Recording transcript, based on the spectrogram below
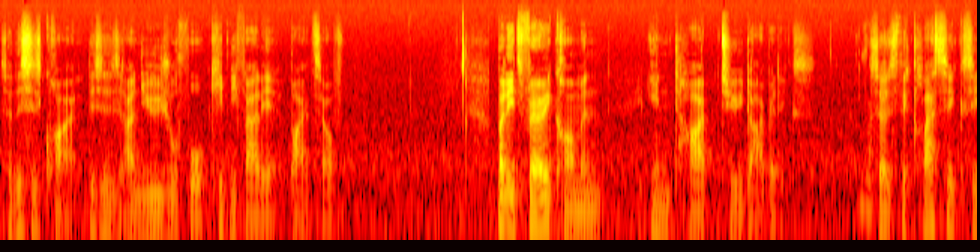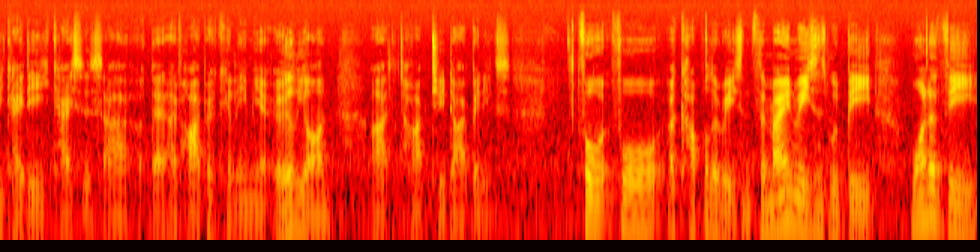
So this is quite this is unusual for kidney failure by itself. But it's very common in type 2 diabetics. So it's the classic CKD cases uh, that have hyperkalemia early on are type 2 diabetics. For, for a couple of reasons. The main reasons would be one of the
